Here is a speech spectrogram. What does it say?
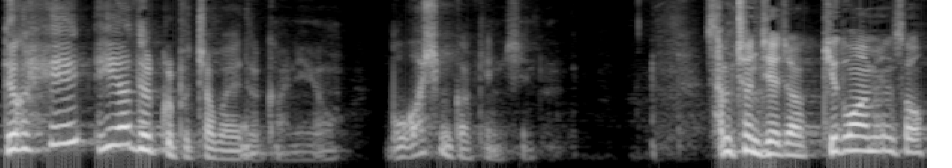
내가 해, 해야 될 걸 붙잡아야 될 거 아니에요. 무엇인가 갱신. 삼천 제자 기도하면서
